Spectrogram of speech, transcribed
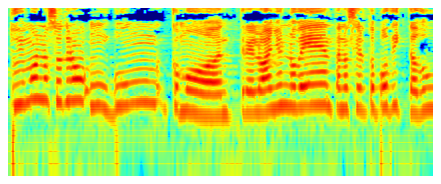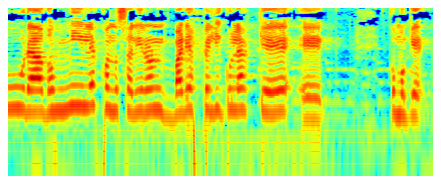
tuvimos nosotros un boom como entre los años 90, ¿no es cierto? Post dictadura, 2000, cuando salieron varias películas que eh, como que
